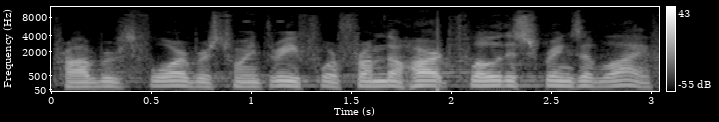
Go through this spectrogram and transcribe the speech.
Proverbs 4, verse 23 For from the heart flow the springs of life.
